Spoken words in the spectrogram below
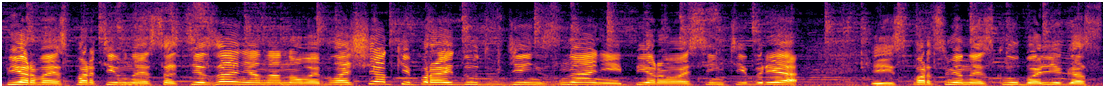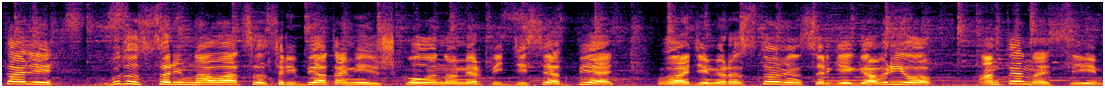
Первое спортивное состязание на новой площадке пройдут в День знаний 1 сентября. И спортсмены из клуба Лига Стали будут соревноваться с ребятами из школы номер 55. Владимир Истомин, Сергей Гаврилов, Антенна 7.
